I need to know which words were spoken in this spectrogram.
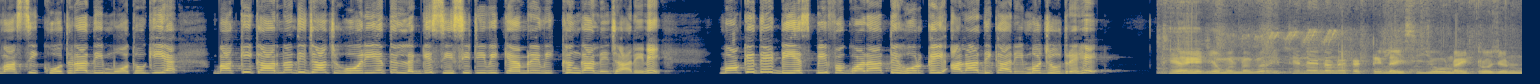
ਵਾਸੀ ਖੋਥੜਾ ਦੀ ਮੌਤ ਹੋ ਗਈ ਹੈ। ਬਾਕੀ ਕਾਰਨਾਂ ਦੀ ਜਾਂਚ ਹੋ ਰਹੀ ਹੈ ਤੇ ਲੱਗੇ ਸੀਸੀਟੀਵੀ ਕੈਮਰੇ ਵੀ ਖੰਗਾਲੇ ਜਾ ਰਹੇ ਨੇ। ਮੌਕੇ ਤੇ ਡੀਐਸਪੀ ਫਗਵਾੜਾ ਤੇ ਹੋਰ ਕਈ ਆਲਾ ਅਧਿਕਾਰੀ ਮੌਜੂਦ ਰਹੇ। ਇੱਥੇ ਆਏ ਹਾਂ ਜੀ ਅਮਰਨਗਰ। ਇੱਥੇ ਨਾ ਇਹਨਾਂ ਨੇ ਫੈਕਟਰੀ ਲਾਈ ਸੀ ਜੋ ਨਾਈਟ੍ਰੋਜਨ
